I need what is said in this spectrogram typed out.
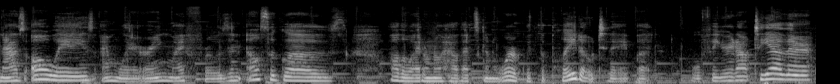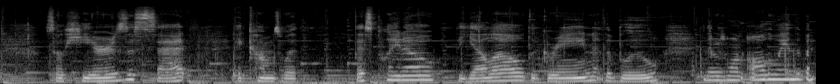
And as always, I'm wearing my Frozen Elsa gloves. Although I don't know how that's going to work with the Play-Doh today, but we'll figure it out together. So here's the set. It comes with this Play-Doh, the yellow, the green, the blue, and there's one all the way in the back.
